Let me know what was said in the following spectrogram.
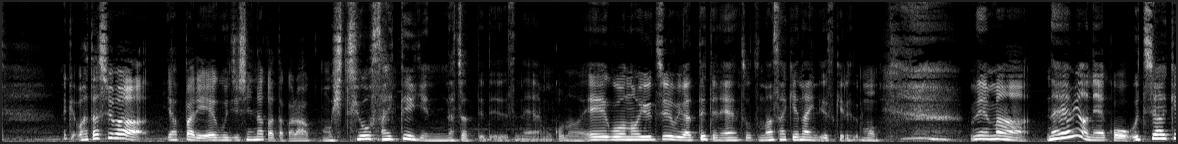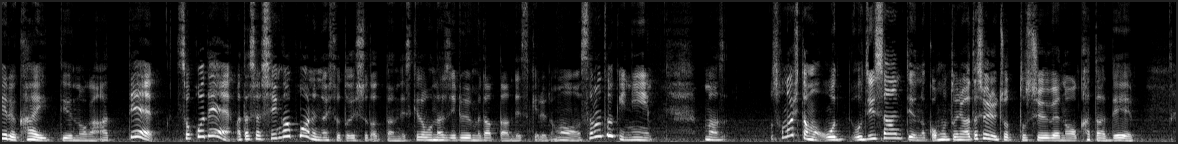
私はやっぱり英語自信なかったからもう必要最低限になっちゃっててですね。この英語の YouTube やっててねちょっと情けないんですけれども。でまあ悩みをねこう打ち明ける会っていうのがあってそこで私はシンガポールの人と一緒だったんですけど同じルームだったんですけれどもその時にまあその人もおおじさんっていうのか本当に私よりちょっと年上の方で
